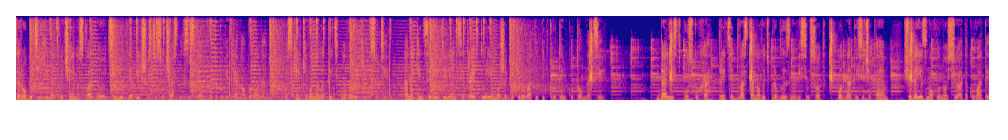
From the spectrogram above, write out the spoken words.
Це робить її надзвичайно складною ціллю для більшості сучасних систем протиповітряна оборона, оскільки вона летить на великій висоті, а на кінцевій ділянці траєкторії може пікірувати під крутим кутом на ціль. Дальність пуску Х-32 становить приблизно 800 1000 км, що дає змогу носію атакувати,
